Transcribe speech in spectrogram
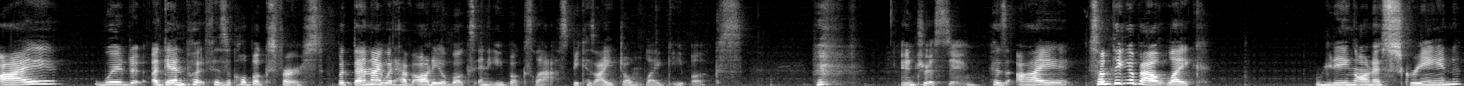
I would again put physical books first, but then I would have audiobooks and ebooks last because I don't like ebooks. Interesting. Because I, something about like reading on a screen,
